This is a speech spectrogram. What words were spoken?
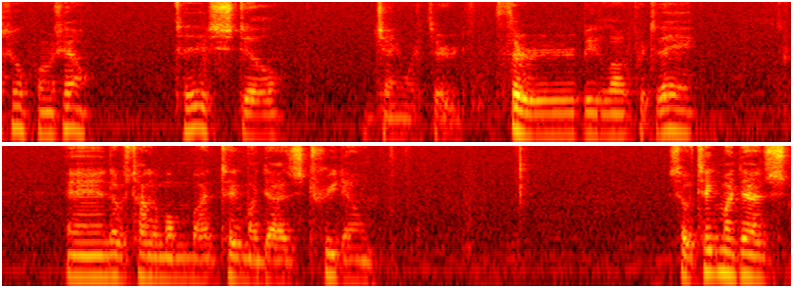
From Michelle. Today is still January 3rd. Third big long for today. And I was talking about my, taking my dad's tree down. So taking my dad's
